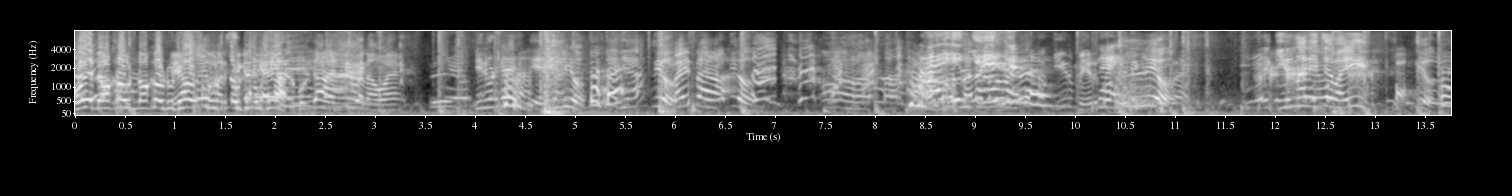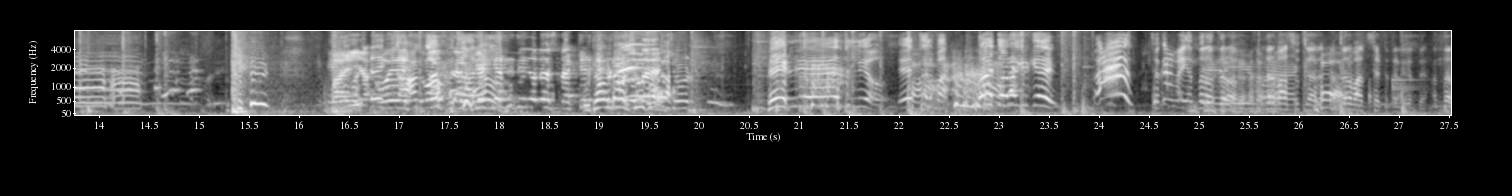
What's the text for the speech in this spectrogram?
ओए नॉकआउट नॉकआउट उठाओ उसको उठा उठा उठा गुंडा बना हुआ है फिर उठ लियो लियो भाई सा लियो भाई गिर मेरे नहीं लियो अरे गिरना नीचे भाई। भाई ओए हो? कैसे चेंज होता है? स्पेक्टेट उठा उठा शूट शूट देख ले लियो ए चल बात ओए दोनों गिर गए। आ! चक्कर भाई अंदर अंदर अंदर। बात सुन कर अंदर बात सेट करते हैं अंदर।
